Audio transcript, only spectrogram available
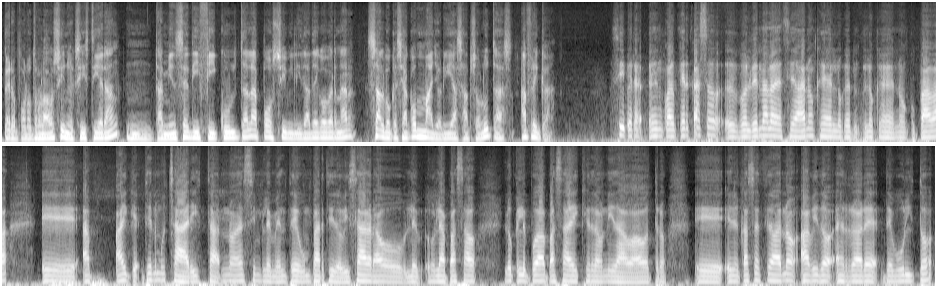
Pero por otro lado, si no existieran, mm, también se dificulta la posibilidad de gobernar, salvo que sea con mayorías absolutas. África. Sí, pero en cualquier caso, eh, volviendo a lo de Ciudadanos, que es lo que, lo que nos ocupaba, eh, hay que, tiene muchas aristas, no es simplemente un partido bisagra o le, ha pasado lo que le pueda pasar a Izquierda Unida o a otro. Eh, en el caso de Ciudadanos ha habido errores de bulto.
